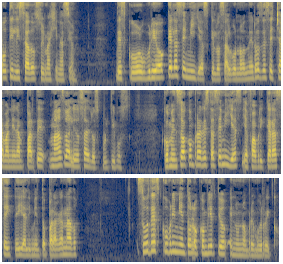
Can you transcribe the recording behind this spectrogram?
utilizado su imaginación. Descubrió que las semillas que los algodoneros desechaban eran parte más valiosa de los cultivos. Comenzó a comprar estas semillas y a fabricar aceite y alimento para ganado. Su descubrimiento lo convirtió en un hombre muy rico.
